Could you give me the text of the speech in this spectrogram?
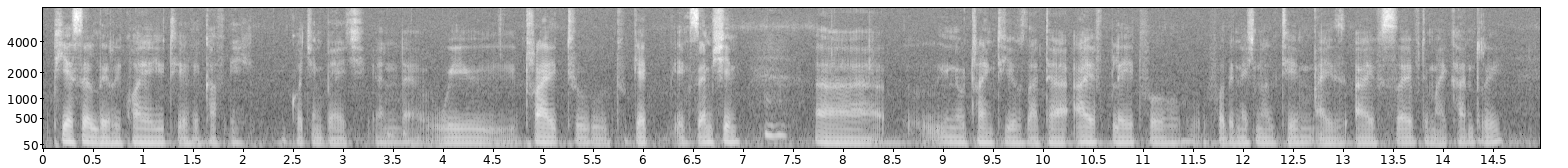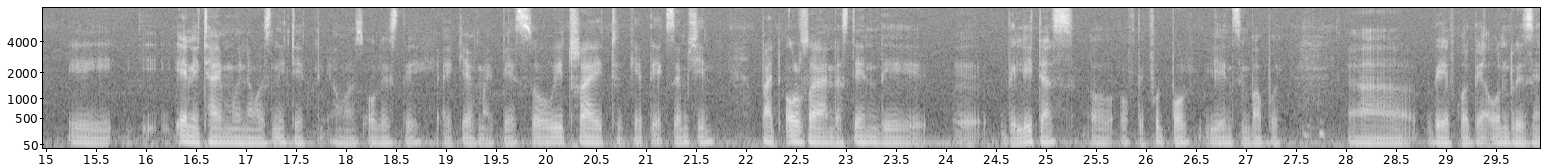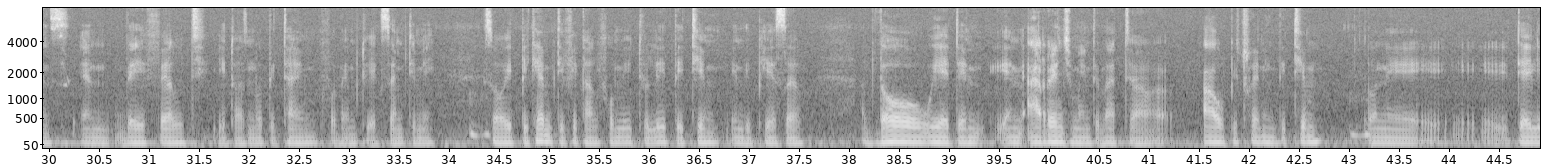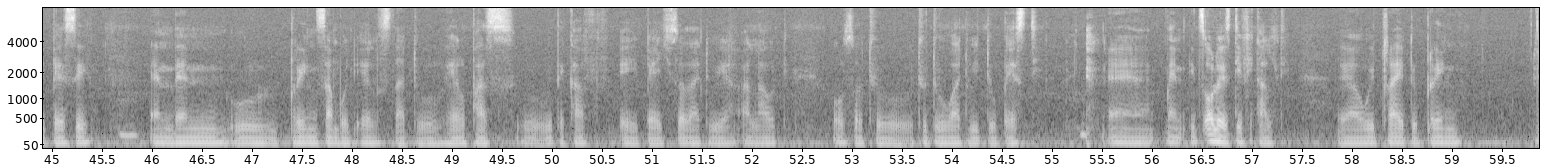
PSL they require you to have a CAF A coaching badge, and uh, we try to to get exemption. Mhm. Uh, you know, trying to use that. Uh, I've played for for the national team. I, I've served my country. Uh, anytime when I was needed, I was always there. I gave my best. So we try to get the exemption, but also I understand the uh, the leaders of, of the football here in Zimbabwe. Uh, they have got their own reasons, and they felt it was not the time for them to exempt me. So it became difficult for me to lead the team in the PSL, though we had an, an arrangement that uh, I'll be training the team on a, a daily basis, and then we'll bring somebody else that will help us with the CAF A badge so that we are allowed also to, to do what we do best. Uh, and it's always difficult. Uh, we try to bring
